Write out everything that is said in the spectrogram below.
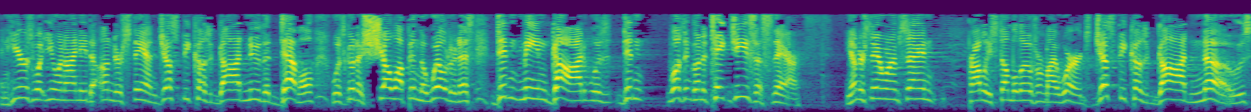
And here's what you and I need to understand. Just because God knew the devil was going to show up in the wilderness didn't mean God was, didn't, wasn't going to take Jesus there. You understand what I'm saying? Probably stumbled over my words. Just because God knows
